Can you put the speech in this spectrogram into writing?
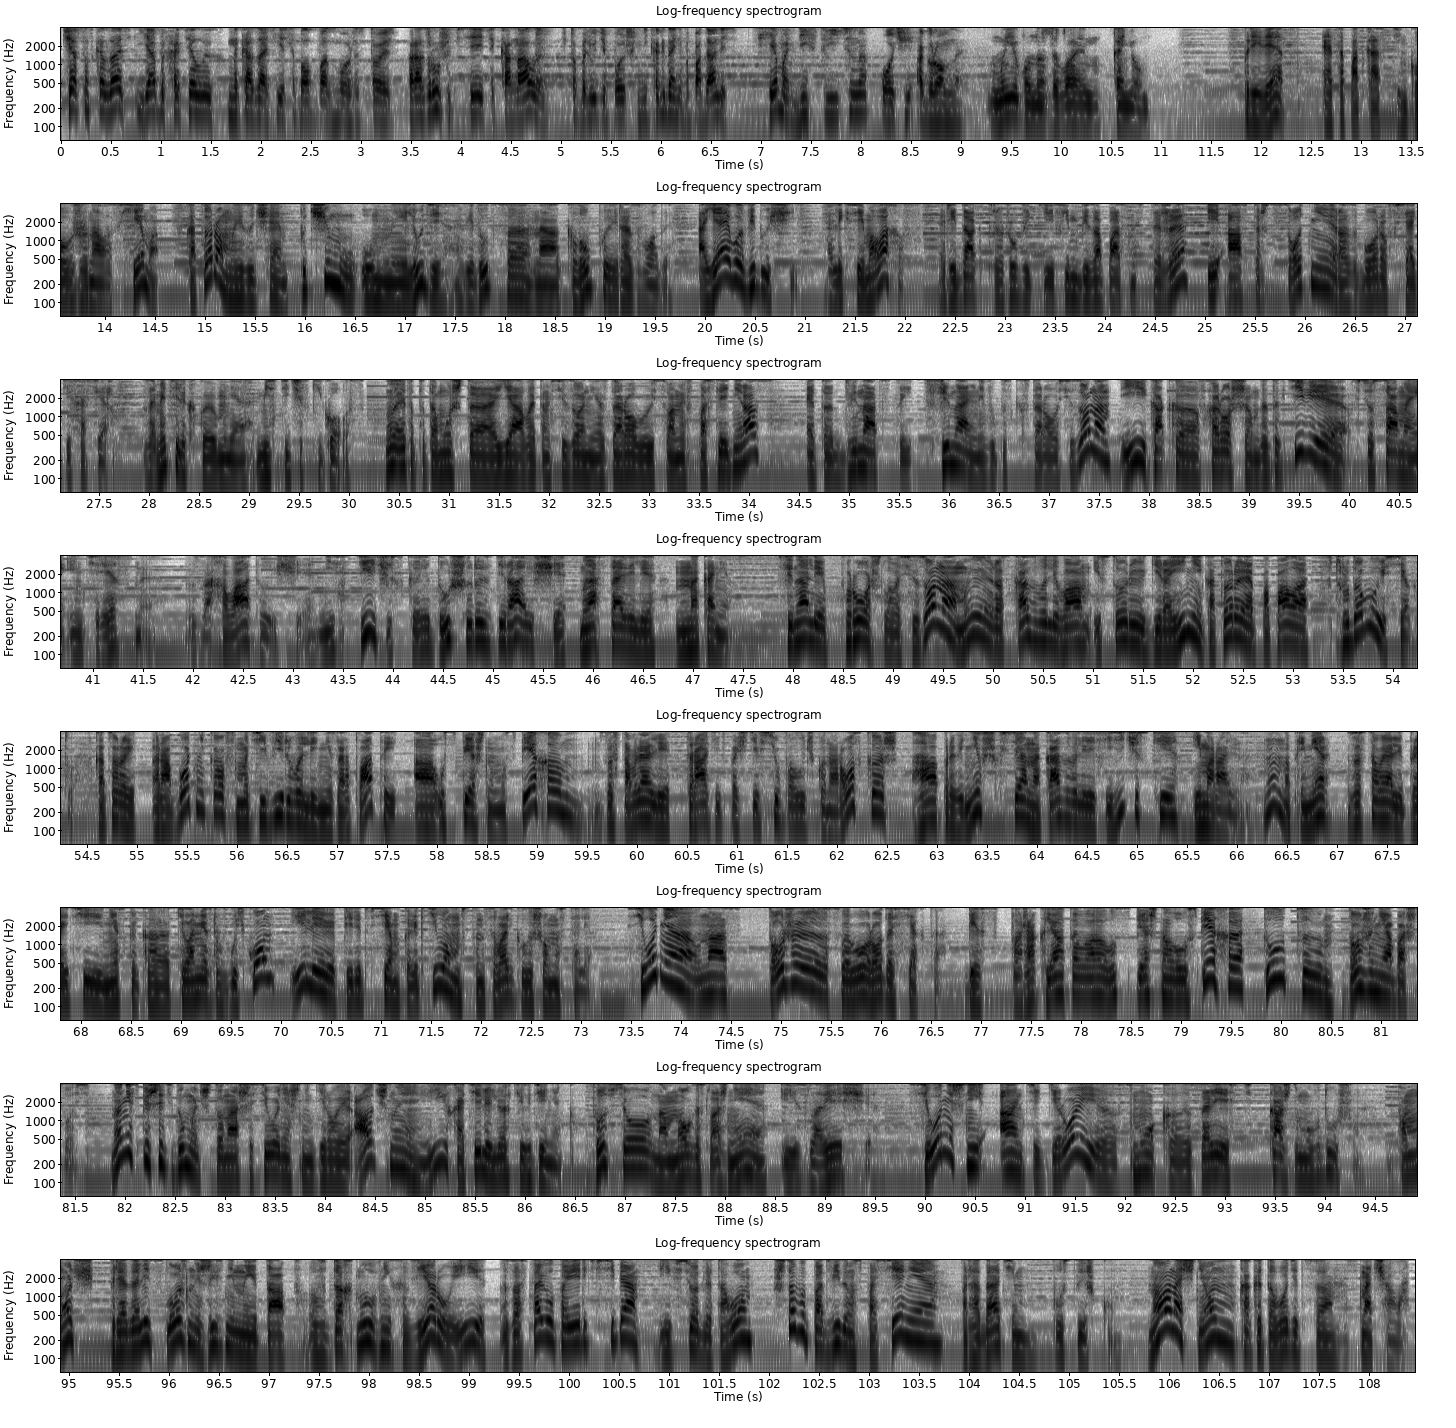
Честно сказать, я бы хотел их наказать, если была бы возможность. То есть разрушить все эти каналы, чтобы люди больше никогда не попадались. Схема действительно очень огромная. Мы его называем конем. Привет! Это подкаст Тинькофф журнала «Схема», в котором мы изучаем, почему умные люди ведутся на глупые разводы. А я его ведущий, Алексей Малахов, редактор рубрики «Финбезопасность ТЖ» и автор сотни разборов всяких афер. Заметили, какой у меня мистический голос? Ну, это потому, что я в этом сезоне здороваюсь с вами в последний раз, это 12-й финальный выпуск второго сезона. И как э, в хорошем детективе, все самое интересное, захватывающее, мистическое, душераздирающее мы оставили наконец. В финале прошлого сезона мы рассказывали вам историю героини, которая попала в трудовую секту, в которой работников мотивировали не зарплатой, а успешным успехом, заставляли тратить почти всю получку на роскошь, а провинившихся наказывали физически и морально. Ну, например, заставляли пройти несколько километров гуськом или перед всем коллективом станцевать голышом на столе. Сегодня у нас тоже своего рода секта. Без проклятого успешного успеха тут э, тоже не обошлось. Но не спешите думать, что наши сегодняшние герои алчные и хотели легких денег. Тут все намного сложнее и зловеще. Сегодняшний антигерой смог залезть каждому в душу, помочь преодолеть сложный жизненный этап, вдохнул в них веру и заставил поверить в себя. И все для того, чтобы под видом спасения продать им пустышку. Но начнем, как это водится, сначала.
